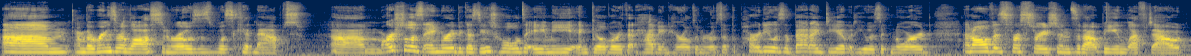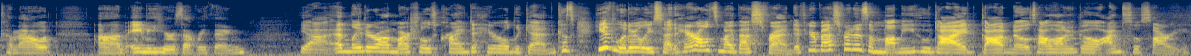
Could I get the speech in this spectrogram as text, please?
Um, and the rings are lost and Rose was kidnapped. Um, Marshall is angry because he told Amy and Gilbert that having Harold and Rose at the party was a bad idea, but he was ignored. And all of his frustrations about being left out come out. Um, Amy hears everything. Yeah, and later on, Marshall is crying to Harold again because he's literally said, Harold's my best friend. If your best friend is a mummy who died God knows how long ago, I'm so sorry.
